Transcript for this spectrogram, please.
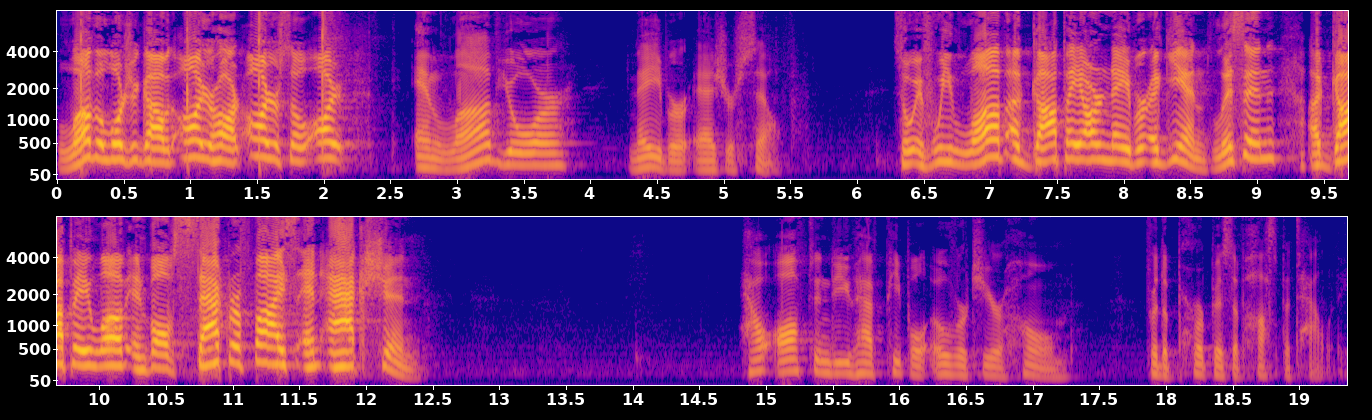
Love the Lord your God with all your heart, all your soul, all your, and love your neighbor as yourself. So if we love agape our neighbor, again, listen, agape love involves sacrifice and action. How often do you have people over to your home for the purpose of hospitality?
